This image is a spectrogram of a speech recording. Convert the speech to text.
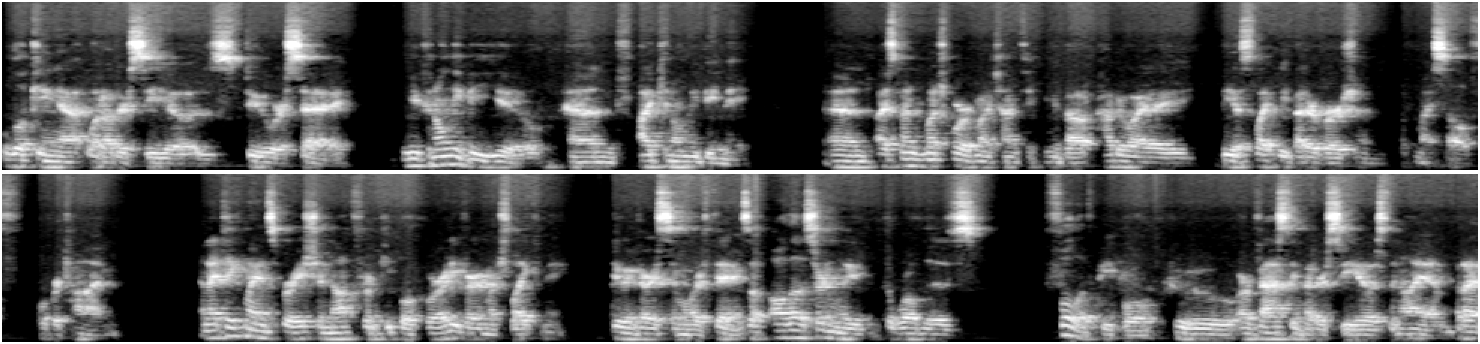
looking at what other CEOs do or say. You can only be you, and I can only be me. And I spend much more of my time thinking about how do I be a slightly better version of myself over time. And I take my inspiration not from people who are already very much like me, doing very similar things. Although certainly the world is full of people who are vastly better CEOs than I am. But I,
